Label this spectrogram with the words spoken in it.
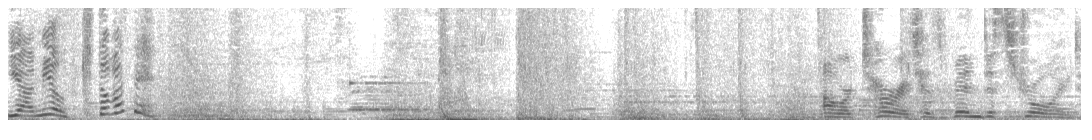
闇を吹き飛ばせ Our turret has been destroyed.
